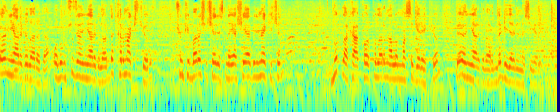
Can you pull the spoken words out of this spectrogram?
ön yargıları da, olumsuz ön yargıları da kırmak istiyoruz. Çünkü barış içerisinde yaşayabilmek için mutlaka korkuların alınması gerekiyor ve ön yargıların da giderilmesi gerekiyor.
